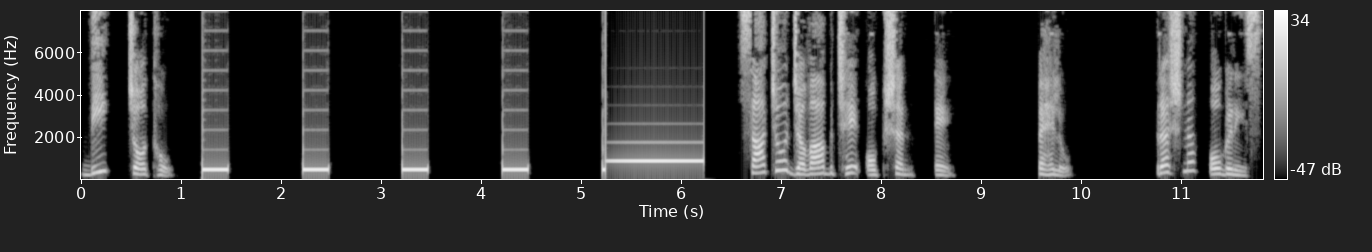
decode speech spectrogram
ડી ચોથો. સાચો જવાબ છે ઓપ્શન એ. પહેલો. પ્રશ્ન ઓગણીસ.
